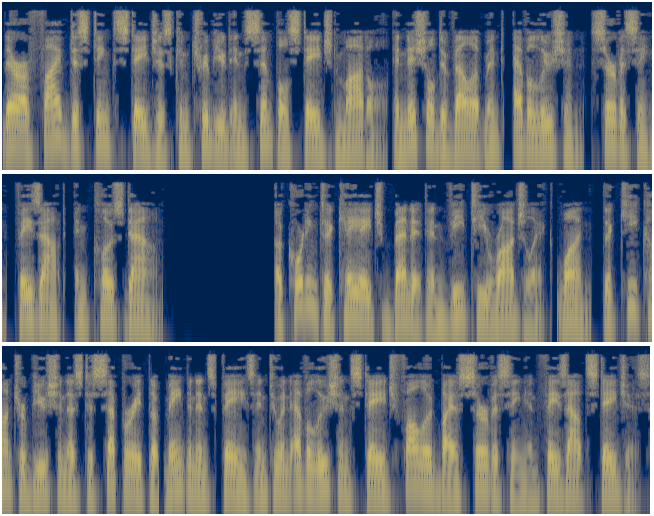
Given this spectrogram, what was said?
There are five distinct stages contribute in simple staged model initial development, evolution, servicing, phase-out, and close-down. According to K. H. Bennett and V. T. Rajlich 1, the key contribution is to separate the maintenance phase into an evolution stage followed by a servicing and phase-out stages.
